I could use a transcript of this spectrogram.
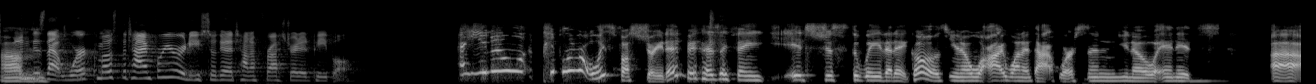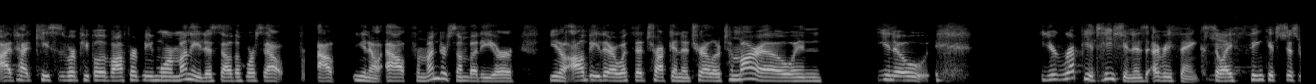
Um, does that work most of the time for you, or do you still get a ton of frustrated people? You know, people are always frustrated because I think it's just the way that it goes. You know, I wanted that horse, and you know, and it's. Uh, I've had cases where people have offered me more money to sell the horse out, out, you know, out from under somebody, or you know, I'll be there with a truck and a trailer tomorrow, and you know, your reputation is everything. So I think it's just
